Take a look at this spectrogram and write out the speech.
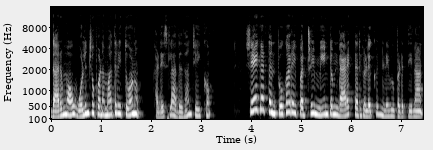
தர்மம் ஒளிஞ்சு போன மாதிரி தோணும். கடைசியில் அதுதான் ஜெயிக்கும். சேகர் தன் புகாரை பற்றி மீண்டும் டைரக்டர்களுக்கு நினைவுபடுத்தினான்.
